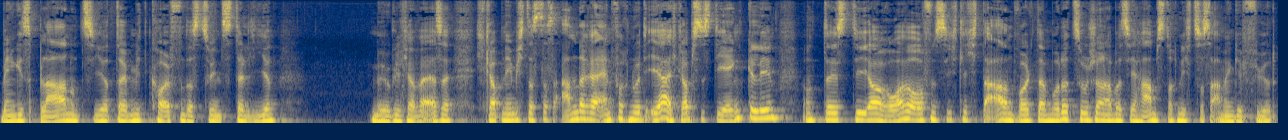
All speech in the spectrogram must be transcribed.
Mengis Plan und sie hat da mitgeholfen, das zu installieren. Möglicherweise. Ich glaube nämlich, dass das andere einfach nur die, ja, ich glaube, es ist die Enkelin und da ist die Aurora offensichtlich da und wollte der Mutter zuschauen, aber sie haben es noch nicht zusammengeführt.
